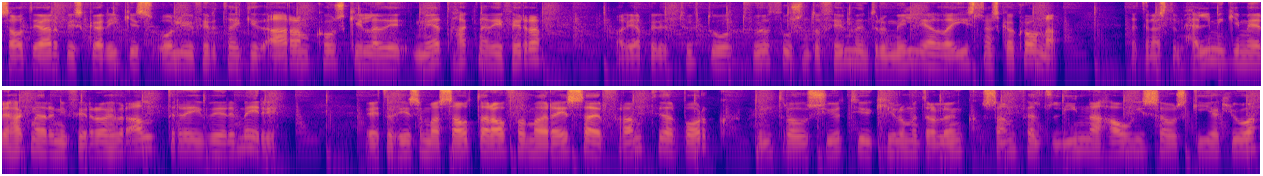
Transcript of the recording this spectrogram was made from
Sáti Arabíska ríkis ólíufyrirtækið Aramco skilaði með hagnaði í fyrra var jafnverið 22.500 miljardar íslenska króna. Þetta er næstum helmingi meiri hagnaður enn í fyrra og hefur aldrei verið meiri. Eitt af því sem að sátar áforma að reysa er framtíðarborg, 170 km lang samfelt lína háhísa og skíakljúa.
